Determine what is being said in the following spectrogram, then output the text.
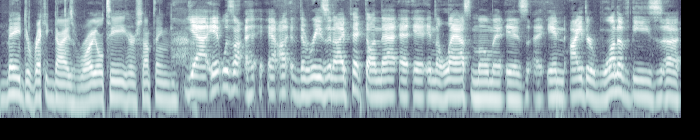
made to recognize royalty or something. Yeah, it was uh, uh, the reason I picked on that uh, in the last moment is uh, in either one of these uh,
